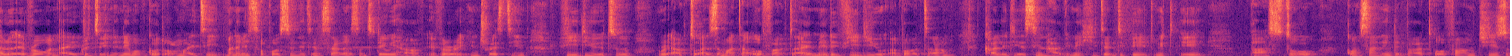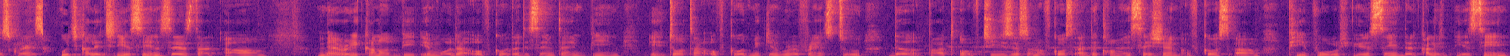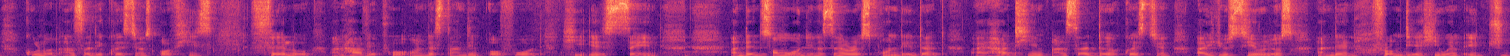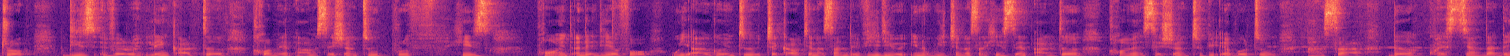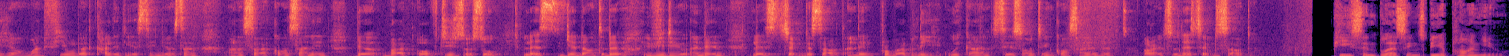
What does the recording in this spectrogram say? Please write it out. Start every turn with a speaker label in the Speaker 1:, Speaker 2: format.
Speaker 1: Hello everyone, I greet you in the name of God Almighty. My name is Apostle Newton Silas and today we have a very interesting video to react to. As a matter of fact, I made a video about um, Khalid Yasin having a heated debate with a pastor concerning the birth of um, Jesus Christ, which Khalid Yasin says that um, Mary cannot be a mother of God at the same time being a daughter of God, making reference to the birth of Jesus. And of course, at the comment section, of course, um, people you are saying that Khalid Yasin could not answer the questions of his fellow and have a poor understanding of what he is saying. And then someone, you understand, responded that I heard him answer the question, Are you serious? And then from there, he went to drop this very link at the comment um, to prove his point and then therefore we are going to check out understand the video in which understand he at the comment section to be able to answer the question that the young man feel that Khalid Yasin understand answer concerning the birth of Jesus. So let's get down to the video and then let's check this out and then probably we can say something concerning it. All right so let's check this out.
Speaker 2: Peace and blessings be upon you.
